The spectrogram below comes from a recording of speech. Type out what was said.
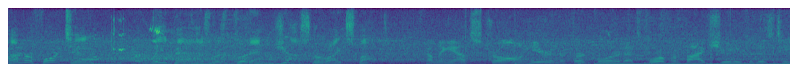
Number 14. Lee Bass was put in just the right spot. Coming out strong here in the third quarter. That's four for five shooting for this team.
